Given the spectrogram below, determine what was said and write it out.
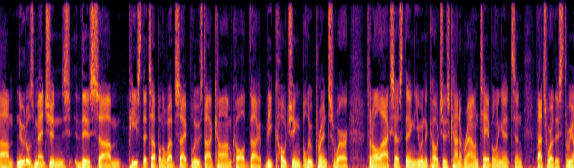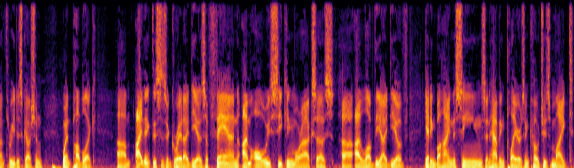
Um, Noodles mentioned this um, piece that's up on the website, blues.com, called uh, The Coaching Blueprints, where it's an all access thing. You and the coaches kind of roundtabling it, and that's where this three on three discussion went public. Um, I think this is a great idea. As a fan, I'm always seeking more access. Uh, I love the idea of getting behind the scenes and having players and coaches mic'd.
